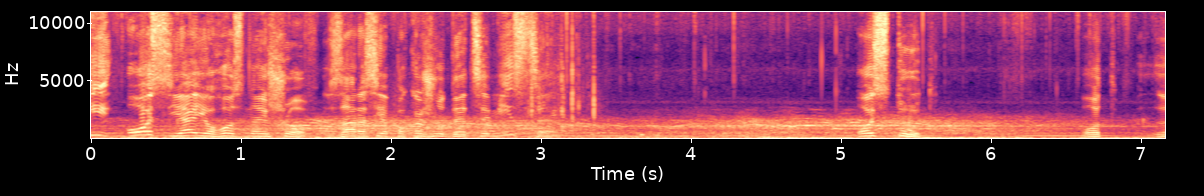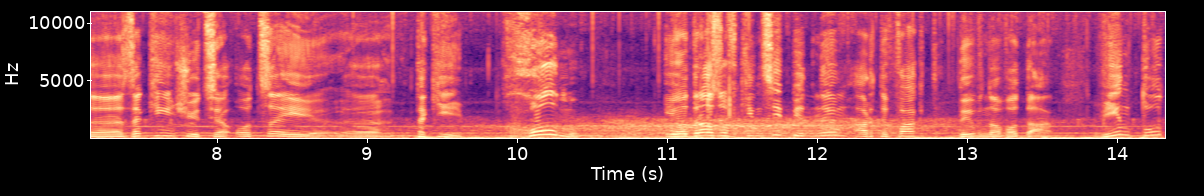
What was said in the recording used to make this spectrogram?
І ось я його знайшов. Зараз я покажу, де це місце. Ось тут. От е, закінчується оцей е, такий холм, і одразу в кінці під ним артефакт дивна вода. Він тут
